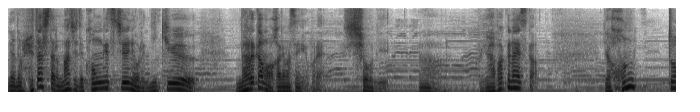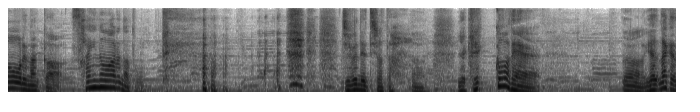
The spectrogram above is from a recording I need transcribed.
いやでも下手したらマジで今月中に俺2級なるかも分かりませんよこれ。将棋。うん。これやばくないですか？いや本当俺なんか才能あるなと思って。自分で言ってしまった、うん、いや結構ねうん。いやなんか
